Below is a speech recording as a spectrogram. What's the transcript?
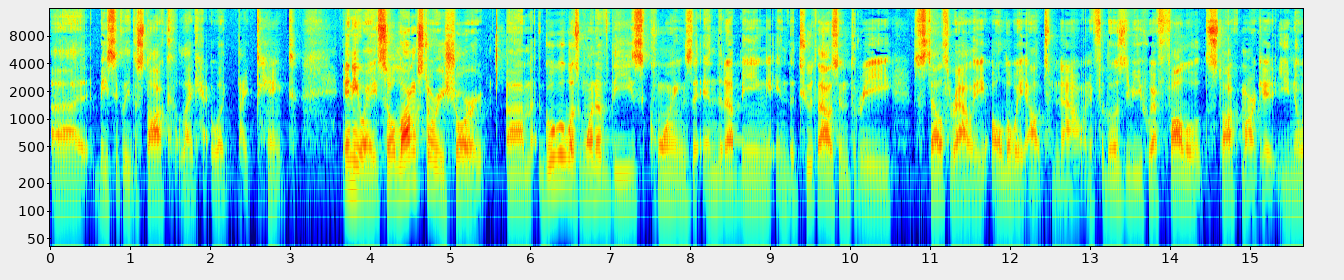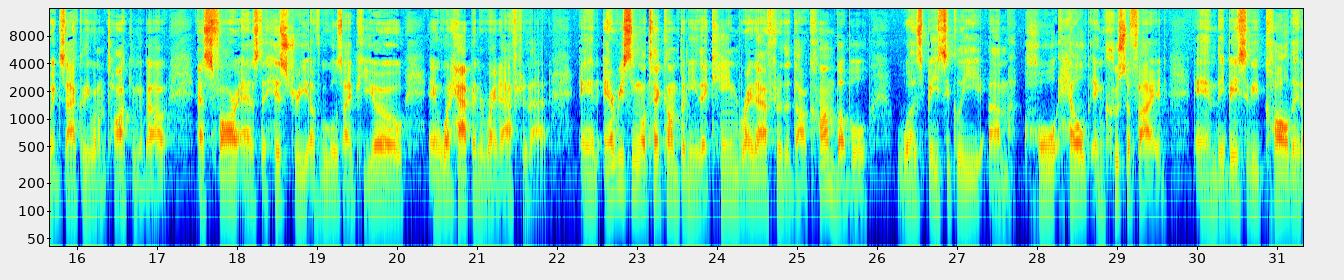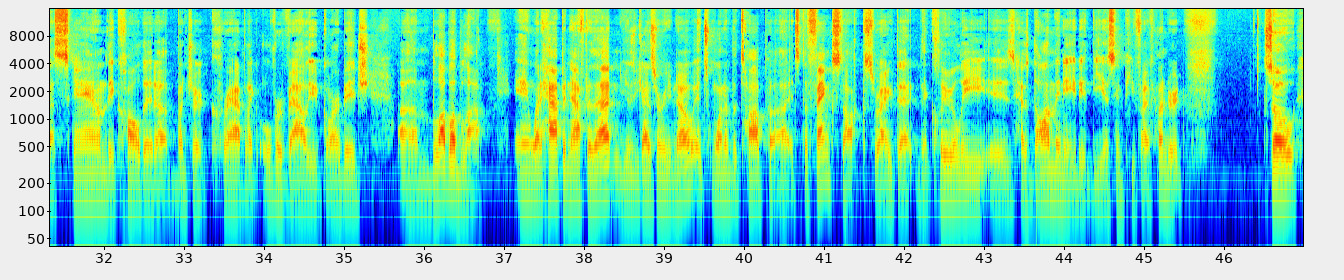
uh, basically the stock like like tanked. Anyway, so long story short, um, Google was one of these coins that ended up being in the 2003 stealth rally all the way out to now. And for those of you who have followed the stock market, you know exactly what I'm talking about as far as the history of Google's IPO and what happened right after that. And every single tech company that came right after the dot com bubble was basically um, hold, held and crucified. And they basically called it a scam. They called it a bunch of crap, like overvalued garbage, um, blah, blah, blah. And what happened after that, as you guys already know, it's one of the top, uh, it's the FANG stocks, right? That, that clearly is has dominated the S&P 500. So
